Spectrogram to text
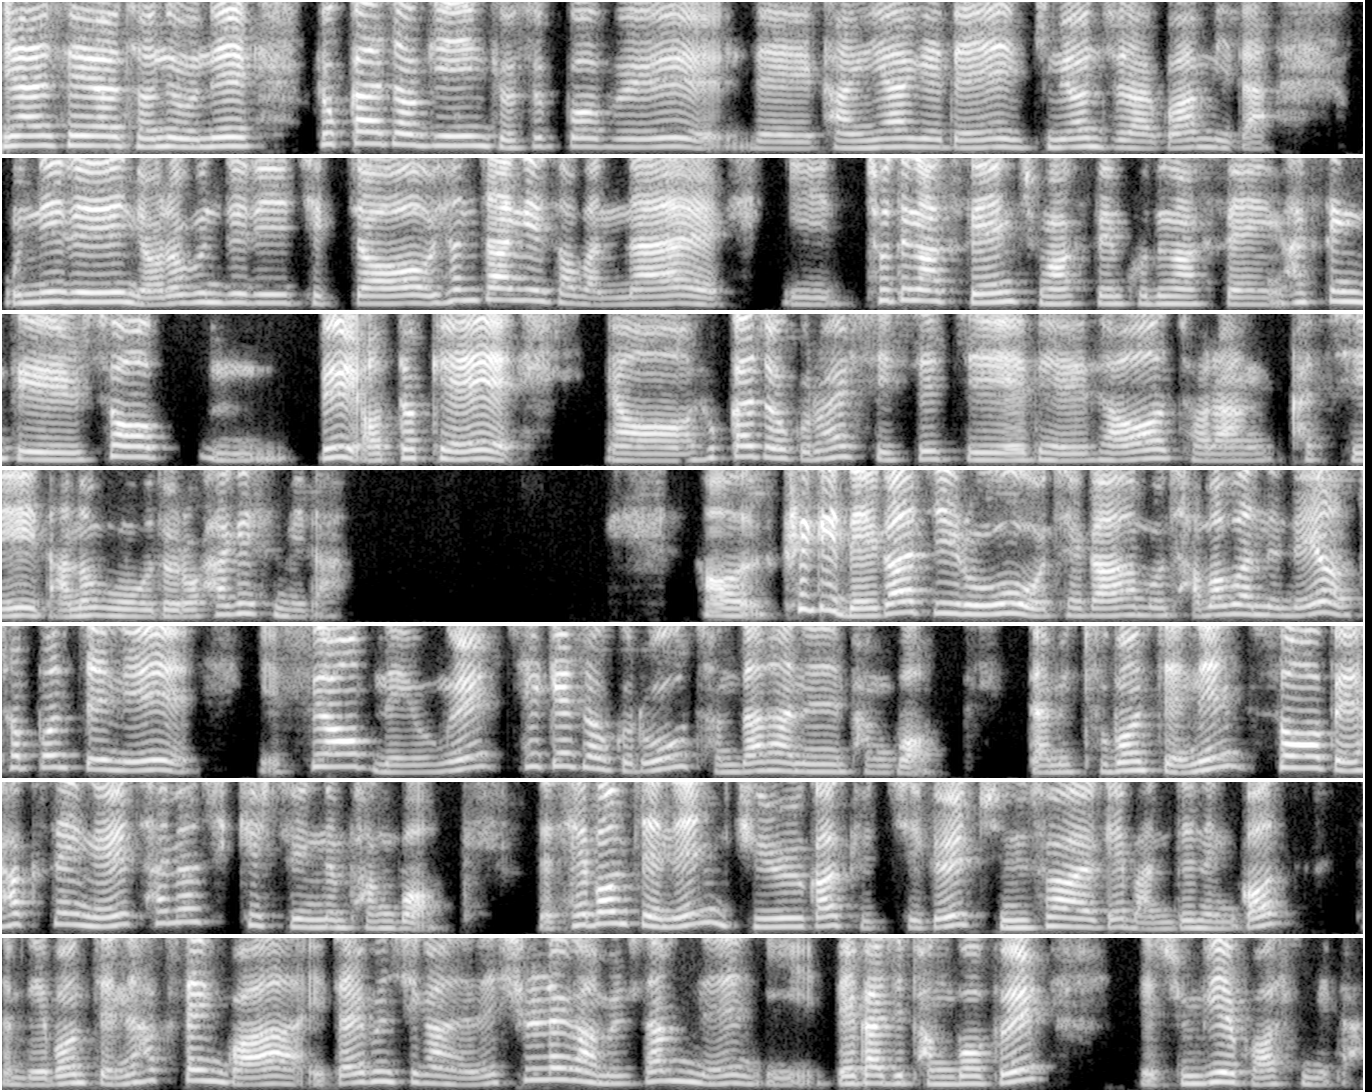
안녕하세요. 저는 오늘 효과적인 교수법을 네, 강의하게 된 김현주라고 합니다. 오늘은 여러분들이 직접 현장에서 만날 이 초등학생, 중학생, 고등학생, 학생들 수업을 어떻게 어, 효과적으로 할 수 있을지에 대해서 저랑 같이 나눠보도록 하겠습니다. 어, 크게 네 가지로 제가 한번 잡아봤는데요. 첫 번째는 이 수업 내용을 체계적으로 전달하는 방법. 그 다음에 두 번째는 수업에 학생을 참여시킬 수 있는 방법. 네, 세 번째는 규율과 규칙을 준수하게 만드는 것. 네 번째는 학생과 이 짧은 시간 안에 신뢰감을 쌓는 이 네 가지 방법을 네, 준비해 보았습니다.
